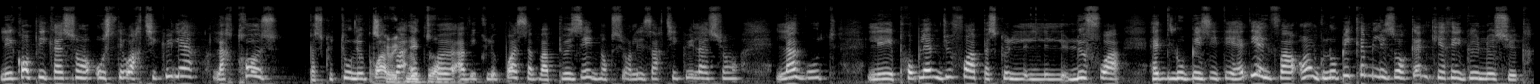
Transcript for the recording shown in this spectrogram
les complications ostéo-articulaires, l'arthrose, parce que tout le poids va le être poids. avec le poids, ça va peser donc sur les articulations, la goutte, les problèmes du foie, parce que le, le- foie, l'obésité, elle va englober comme les organes qui régulent le sucre,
